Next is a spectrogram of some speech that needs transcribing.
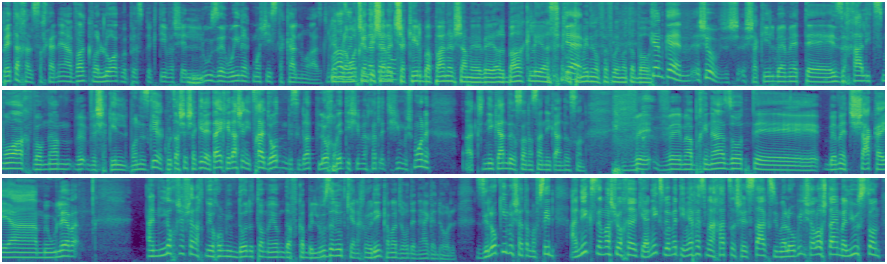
בטח על שחקני העבר, כבר לא רק בפרספקטיבה של loser winner כמו שהסתכלנו אז. כלומר, כן, למרות שאם תשאל את שקיל בפאנל שם אה, ועל ברקלי, אז הוא כן. תמיד נופף לו עם הטבעות. כן, כן, שוב, ש- שקיל באמת אה, זכה לצמוח, ואומנם, ו- ושקיל, בוא נזכיר, הקבוצה של שקיל הייתה היחידה שניצחה את ג'ורדן בסדרת פלייאוף נכון. בין 91 ל-98, רק שניק אנדרסון עשה ניק אנדרסון. ו- ומהבחינה הזאת, אה, באמת, שק היה מעולה. אני לא חושב שאנחנו יכולים למדוד אותם היום דווקא בלוזריות, כי אנחנו יודעים כמה ג'ורדן היה גדול. זה לא כאילו שאתה מפסיד, הניקס זה משהו אחר, כי הניקס באמת עם 0 מ-11 של סטארקס, ועם הלהוביל 3-2 על יוסטון,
